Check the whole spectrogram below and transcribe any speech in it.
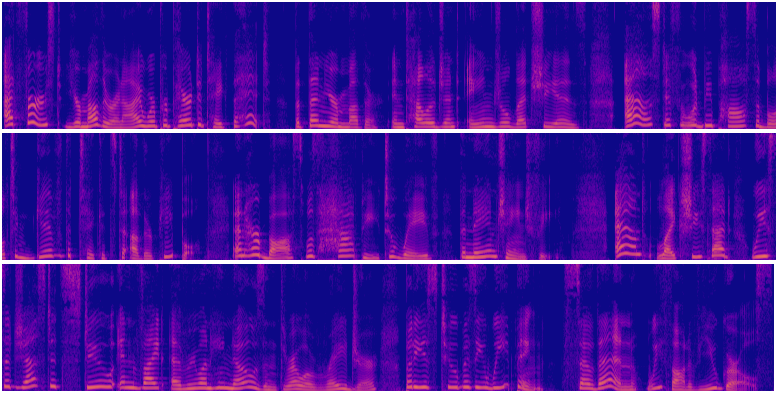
At first, your mother and I were prepared to take the hit, But then your mother, intelligent angel that she is, asked if it would be possible to give the tickets to other people, and her boss was happy to waive the name change fee. And, like she said, we suggested Stu invite everyone he knows and throw a rager, but he's too busy weeping. So then we thought of you girls.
